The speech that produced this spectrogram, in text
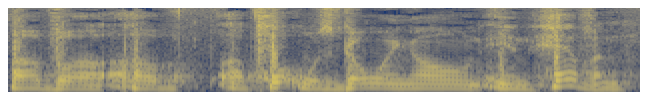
of, uh, of of what was going on in heaven.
